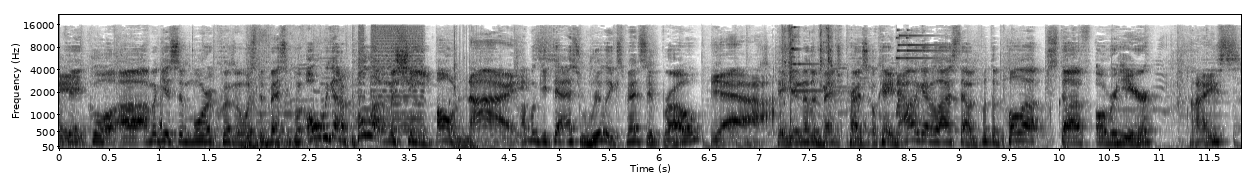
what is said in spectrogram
Okay, cool. Uh, I'm gonna get some more equipment. What's the best equipment? Oh, we got a pull-up machine. Oh, nice. I'm gonna get that. That's really expensive, bro. Yeah. Okay, get another bench press. Okay, now I got a lot of stuff. Put the pull-up stuff over here. Nice.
